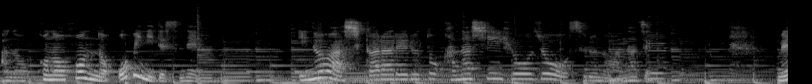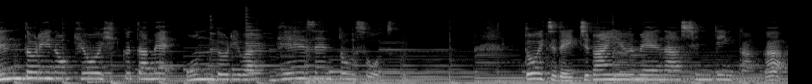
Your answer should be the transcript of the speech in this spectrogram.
あのこの本の帯にですね「犬は叱られると悲しい表情をするのはなぜ?」「面取りの気を引くため音取りは平然と嘘をつく」ドイツで一番有名な森林館が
